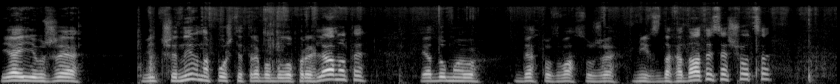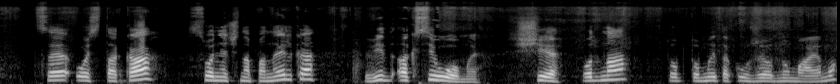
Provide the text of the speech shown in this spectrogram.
Я її вже відчинив. На пошті треба було переглянути. Я думаю, дехто з вас вже міг здогадатися, що це. Це ось така сонячна панелька від Аксіоми. Ще одна. Тобто ми таку вже одну маємо.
